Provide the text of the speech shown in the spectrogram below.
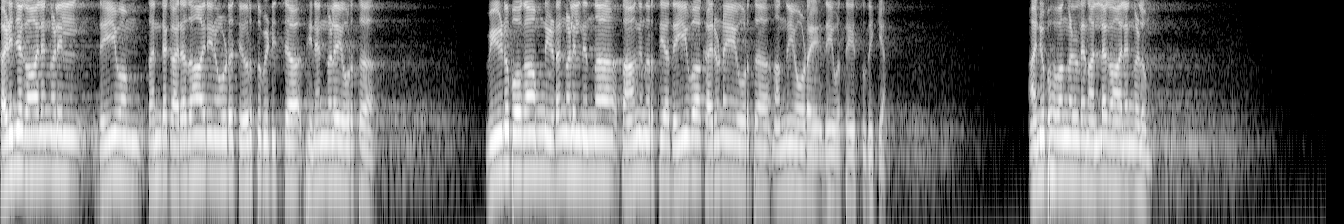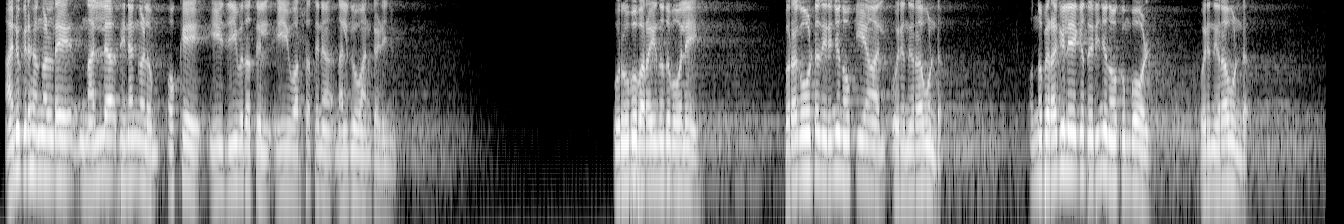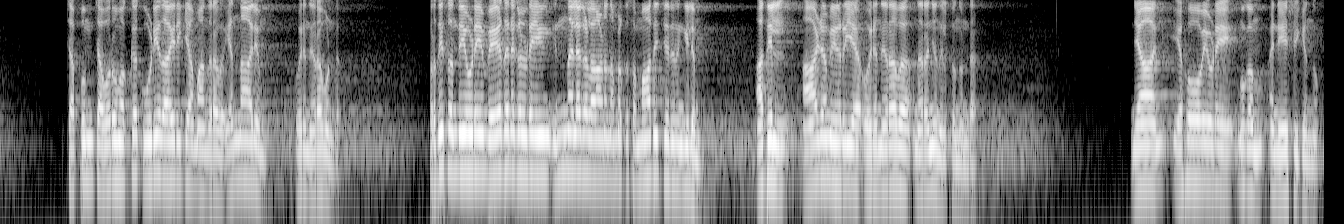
കഴിഞ്ഞ കാലങ്ങളിൽ ദൈവം തന്റെ കരതാരിനോട് ചേർത്തു പിടിച്ച ദിനങ്ങളെ ഓർത്ത് വീണു പോകാവുന്ന ഇടങ്ങളിൽ നിന്ന് താങ്ങി നിർത്തിയ ദൈവ കരുണയെ ഓർത്ത് നന്ദിയോടെ ദൈവത്തെ സ്തുതിക്കാം. അനുഭവങ്ങളുടെ നല്ല കാലങ്ങളും അനുഗ്രഹങ്ങളുടെ നല്ല ദിനങ്ങളും ഒക്കെ ഈ ജീവിതത്തിൽ ഈ വർഷത്തിന് നൽകുവാൻ കഴിഞ്ഞു. ഉറൂബ് പറയുന്നത് പോലെ പിറകോട്ട് തിരിഞ്ഞു നോക്കിയാൽ ഒരു നിറവുണ്ട്. ഒന്ന് പിറകിലേക്ക് തിരിഞ്ഞു നോക്കുമ്പോൾ ഒരു നിറവുണ്ട്. ചപ്പും ചവറുമൊക്കെ കൂടിയതായിരിക്കാം ആ നിറവ്. എന്നാലും ഒരു നിറവുണ്ട്. പ്രതിസന്ധിയുടെയും വേദനകളുടെയും ഇന്നലകളാണ് നമ്മൾക്ക് സമ്മാദിച്ചിരുന്നെങ്കിലും അതിൽ ആഴമേറിയ ഒരു നിറവ് നിറഞ്ഞു നിൽക്കുന്നുണ്ട്. ഞാൻ യഹോവയുടെ മുഖം അന്വേഷിക്കുന്നു.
